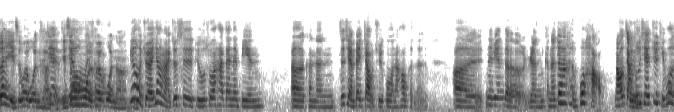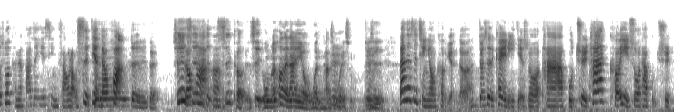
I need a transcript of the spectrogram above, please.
对，也是会问他直接的，也是会会问啊，因为我觉得要么就是比如说他在那边，呃，可能之前被叫去过，然后可能呃那边的人可能对他很不好，然后讲出一些具体，或者说可能发生一些性骚扰事件的话，嗯对对对，是的是是话嗯是可是，我们后来当然也有问他是为什么，嗯就是但是是情有可原的，就是可以理解说他不去，他可以说他不去。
